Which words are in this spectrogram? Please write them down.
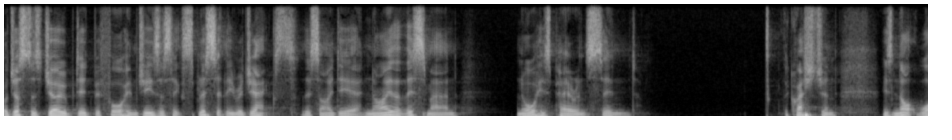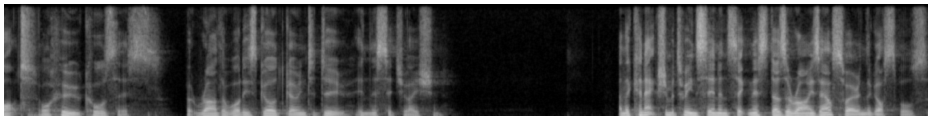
Well, just as Job did before him, Jesus explicitly rejects this idea. Neither this man nor his parents sinned. The question is not what or who caused this, but rather what is God going to do in this situation? And the connection between sin and sickness does arise elsewhere in the Gospels,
